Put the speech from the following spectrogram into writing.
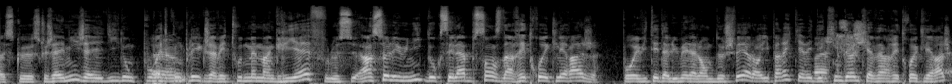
le, ce que ce que j'avais mis, j'avais dit donc pour être complet que j'avais tout de même un grief, le un seul et unique, donc c'est l'absence d'un rétroéclairage pour éviter d'allumer la lampe de chevet. Alors il paraît qu'il y avait Ouais. des Kindle qui avaient un rétroéclairage.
